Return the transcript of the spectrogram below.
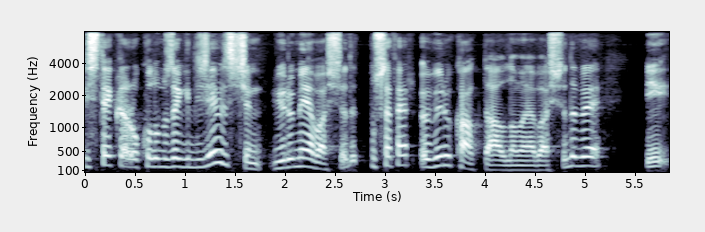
Biz tekrar okulumuza gideceğimiz için yürümeye başladık. Bu sefer öbürü kalktı havlamaya başladı ve bir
